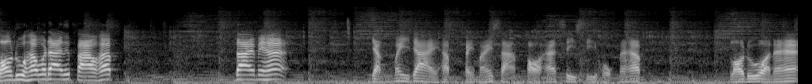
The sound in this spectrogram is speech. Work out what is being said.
ลองดูครับว่าได้หรือเปล่าครับ ได้ไหมฮะยังไม่ได้ครับไปไม้ 3 ต่อฮะ4 4 6นะครับรอดูก่อนนะฮะ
